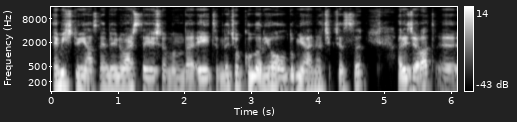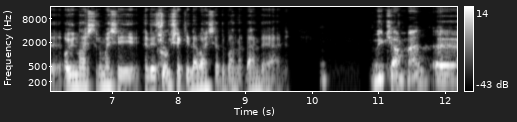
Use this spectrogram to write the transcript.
hem iş dünyasında hem de üniversite yaşamında eğitimde çok kullanıyor oldum yani açıkçası. Ali Cevat oyunlaştırma şeyi hevesi bu şekilde başladı bana bende yani. Mükemmel. Ee,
